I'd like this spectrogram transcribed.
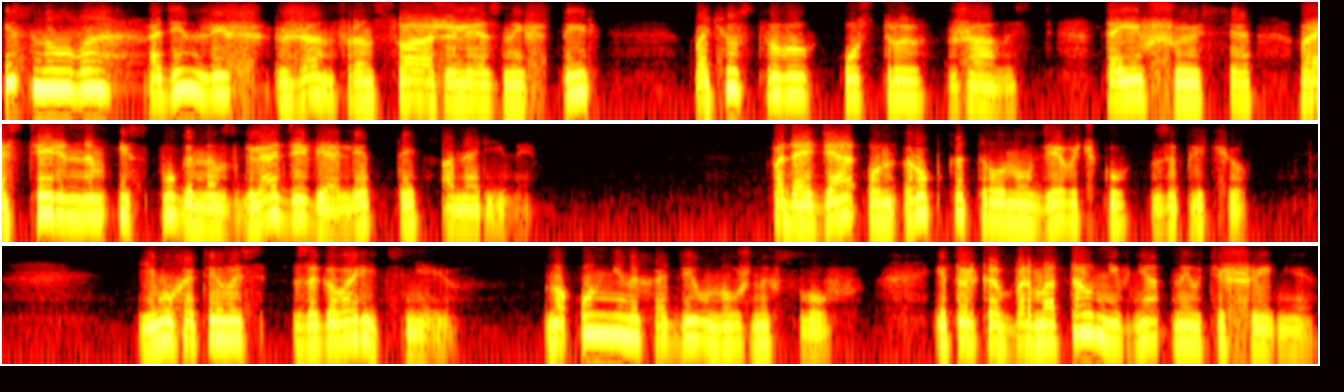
И снова один лишь Жан-Франсуа Железный Штырь почувствовал острую жалость таившуюся в растерянном, испуганном взгляде Виолетты Анарины. Подойдя, он робко тронул девочку за плечо. Ему хотелось заговорить с нею, но он не находил нужных слов и только бормотал невнятные утешения,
